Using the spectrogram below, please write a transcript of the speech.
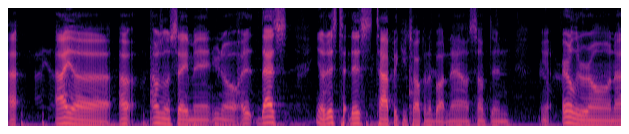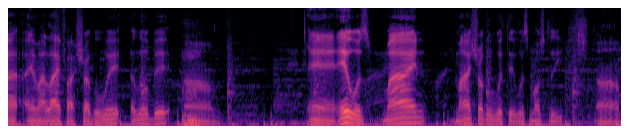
I, I, uh, I, I was gonna say, man, you know, that's, you know, this t- this topic you're talking about now is something. You know, earlier on I, in my life, I struggled with a little bit, um, and it was mine. My struggle with it was mostly um,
